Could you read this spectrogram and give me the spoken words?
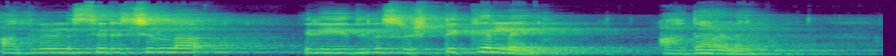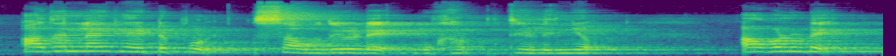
അതിനനുസരിച്ചുള്ള രീതിയിൽ സൃഷ്ടിക്കല്ലേ? അതാണ്. അതെല്ലാം കേട്ടപ്പോൾ സൗദിയുടെ മുഖം തെളിഞ്ഞു. അവളുടെ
